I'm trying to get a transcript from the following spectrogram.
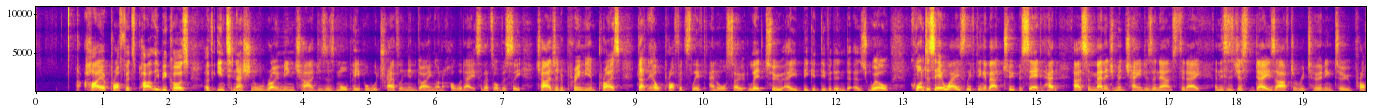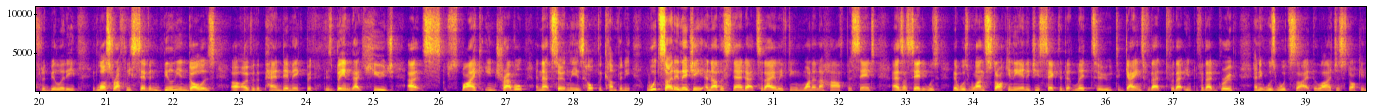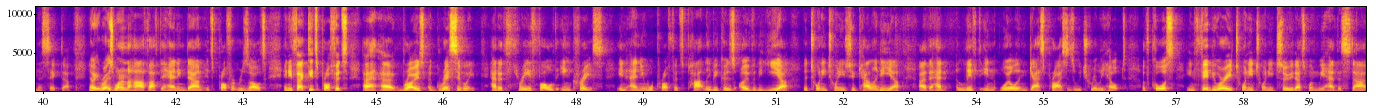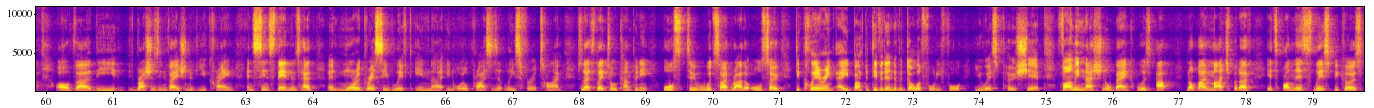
higher profits, partly because of international roaming charges as more people were traveling and going on holiday. So that's obviously charged at a premium price. That helped profits lift and also led to a bigger dividend as well. Qantas Airways lifting about 2%, had uh, some management changes announced today, and this is just days after returning to profitability. It lost roughly $7 billion uh, over the pandemic, but there's been that huge uh, spike in travel, and that certainly has helped the company. Woodside Energy, another stand standout today, lifting one and a half percent. As I said, it was there was one stock in the energy sector that led to, to gains for that for that for that group, and it was Woodside, the largest stock in the sector. Now it rose one and a half after handing down its profit results, and in fact its profits uh, uh, rose aggressively, had a threefold increase in annual profits, partly because over the year, the 2022 calendar year, uh, they had a lift in oil and gas prices, which really helped. Of course, in February 2022, that's when we had the start of uh, the Russia's invasion of Ukraine, and since then, there's had a more aggressive lift in uh, in oil prices, at least for a time. So that's led to a company, also to Woodside rather, also declaring a bumper dividend of $1.44 US per share. Finally, National Bank was up not by much, but I've it's on this list because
